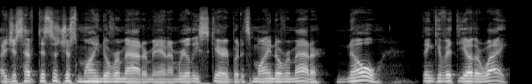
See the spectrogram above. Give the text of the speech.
I just have, this is just mind over matter, man. I'm really scared, but it's mind over matter. No, think of it the other way.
